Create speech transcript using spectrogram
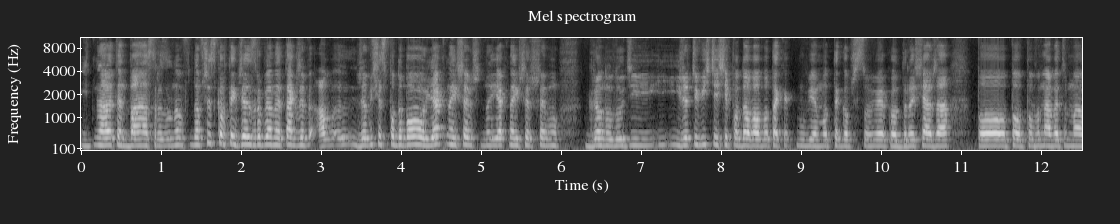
i nawet ten balans, no, no wszystko w tej grze jest zrobione tak, żeby, żeby się spodobało jak, najszersz, no, jak najszerszemu gronu ludzi i, i, rzeczywiście się podoba, bo tak jak mówiłem, od tego przysłowiowego dresiarza po, po, po nawet ma,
